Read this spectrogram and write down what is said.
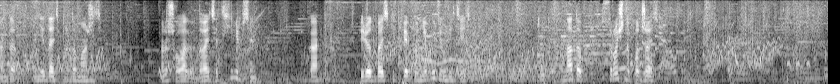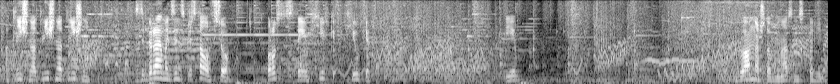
Надо не дать продамажить. Хорошо, ладно, давайте отхилимся. Пока вперед байски в пекло не будем лететь. Тут надо срочно поджать. Отлично, отлично, отлично. Забираем один из кристаллов, все. Просто стоим в хильке, в хилке. И... Главное, чтобы нас не спалили.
